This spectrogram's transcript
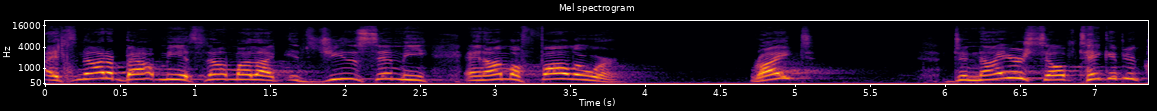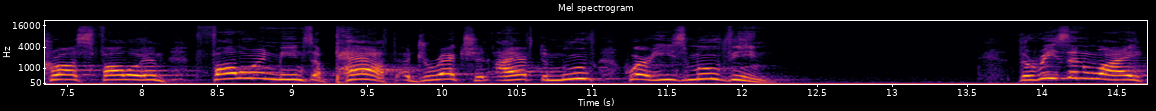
It's not about me, it's not my life. It's Jesus in me, and I'm a follower. Right? Deny yourself, take up your cross, follow him. Following means a path, a direction. I have to move where he's moving. The reason why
